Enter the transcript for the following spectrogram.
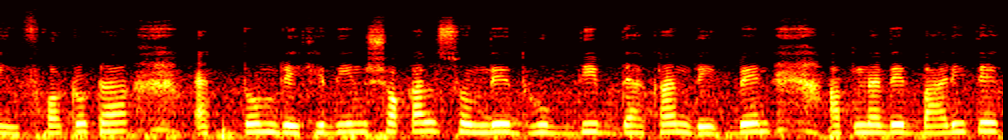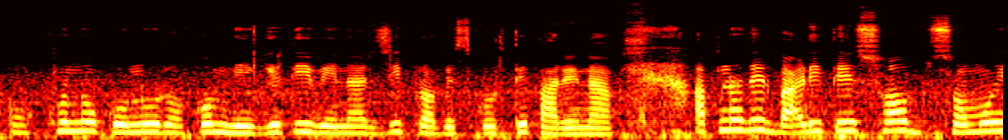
এই ফটোটা একদম রেখে দিন। সকাল, সন্ধে ধূপদীপ দেখান, দেখবেন আপনাদের বাড়িতে কখনো কোনো রকম নেগেটিভ এনার্জি প্রবেশ করতে পারে না। আপনাদের বাড়িতে সব সময়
